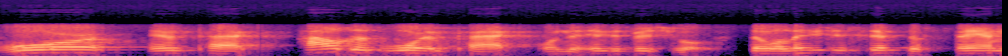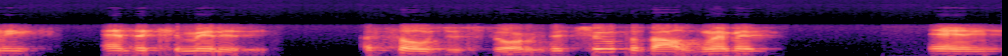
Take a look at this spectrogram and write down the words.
war impact? How does war impact on the individual, the relationship, the family, and the community? A soldier's story. The truth about women in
